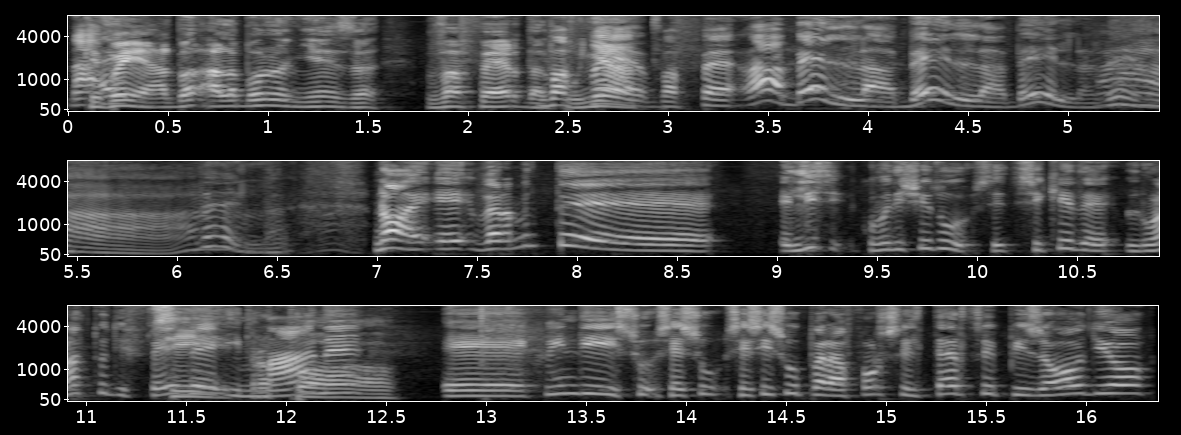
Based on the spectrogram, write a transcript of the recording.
Ma che è- poi al- alla bolognese va fer dal Waffer, pugnato. Waffer. Ah, bella, bella, bella, bella. Ah, Bella. No, è, è veramente. E lì, si- come dici tu, si, si chiede un atto di fede Sì, immane. troppo- E quindi su- se, su- se si supera forse il terzo episodio,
